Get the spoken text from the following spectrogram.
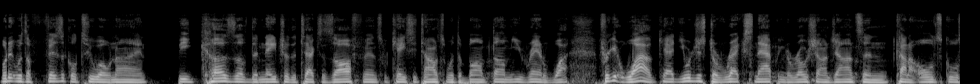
but it was a physical 209 because of the nature of the Texas offense with Casey Thompson with the bump thumb. You ran wi- forget Wildcat. You were just direct snapping to Roschon Johnson, kind of old school,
